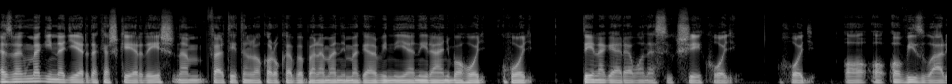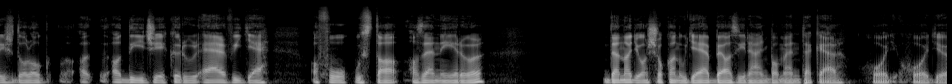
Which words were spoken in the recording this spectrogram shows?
Ez meg megint egy érdekes kérdés, nem feltétlenül akarok ebbe belemenni, meg elvinni ilyen irányba, hogy, hogy tényleg erre van-e szükség, hogy, hogy a, a, a vizuális dolog a, a DJ körül elvigye a fókuszt a, a zenéről, de nagyon sokan ugye ebbe az irányba mentek el, hogy, hogy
